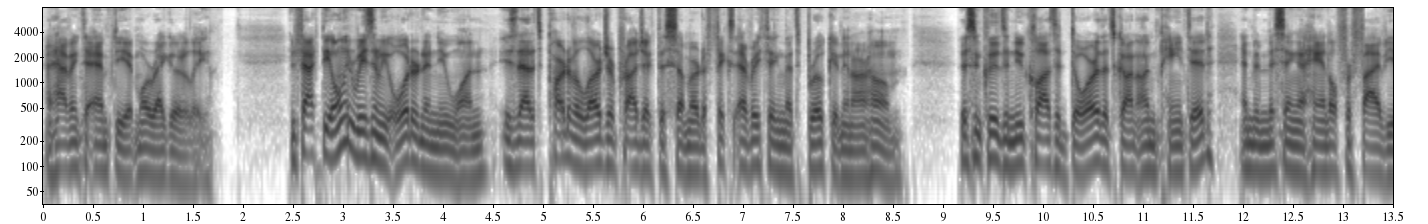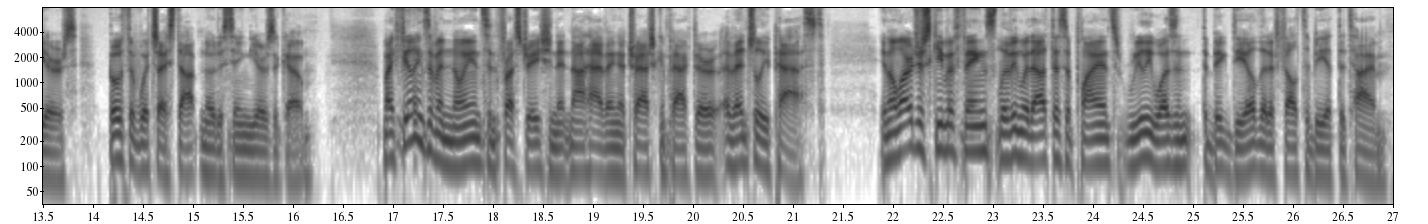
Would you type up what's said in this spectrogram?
and having to empty it more regularly. In fact, the only reason we ordered a new one is that it's part of a larger project this summer to fix everything that's broken in our home. This includes a new closet door that's gone unpainted and been missing a handle for five years, both of which I stopped noticing years ago. My feelings of annoyance and frustration at not having a trash compactor eventually passed. In the larger scheme of things, living without this appliance really wasn't the big deal that it felt to be at the time.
